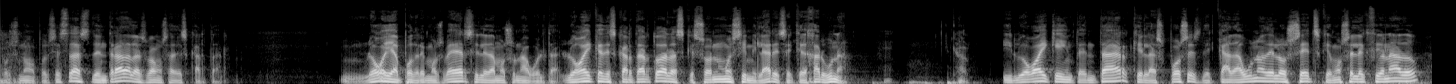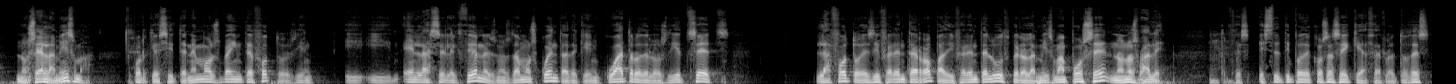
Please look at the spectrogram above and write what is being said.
Pues no, pues estas de entrada las vamos a descartar. Luego ya podremos ver si le damos una vuelta. Luego hay que descartar todas las que son muy similares, hay que dejar una. Y luego hay que intentar que las poses de cada uno de los sets que hemos seleccionado no sean la misma. Porque si tenemos 20 fotos y en, y en las selecciones nos damos cuenta de que en cuatro de los 10 sets la foto es diferente ropa, diferente luz, pero la misma pose, no nos vale. Entonces, este tipo de cosas hay que hacerlo. Entonces,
